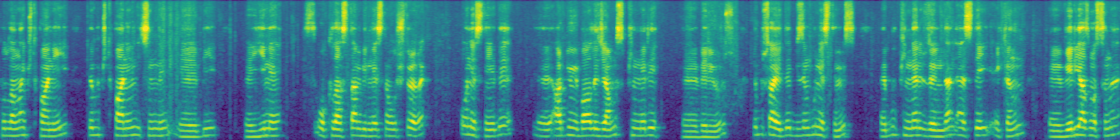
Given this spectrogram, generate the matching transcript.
kullanılan kütüphaneyi ve bu kütüphanenin içinde e, bir e, yine o class'tan bir nesne oluşturarak o nesneye de e, Arduino'yu bağlayacağımız pinleri e, veriyoruz. Ve bu sayede bizim bu nesnemiz e, bu pinler üzerinden LCD ekranın veri yazmasını,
